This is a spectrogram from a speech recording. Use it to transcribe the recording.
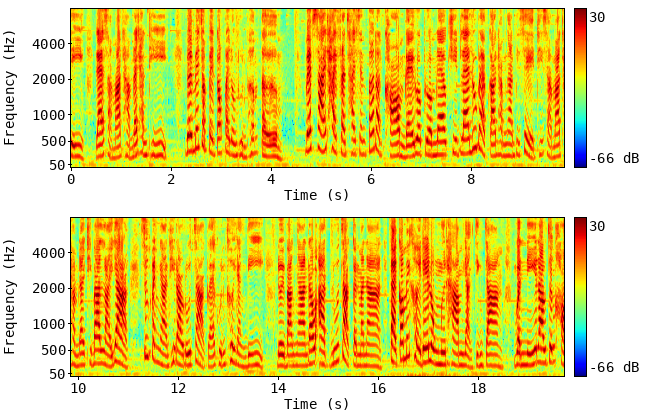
จริง และสามารถทำได้ทันที โดยไม่จำเป็นต้องไปลงทุนเพิ่มเติม เว็บไซต์ thaifranchisecenter.com ได้รวบรวมแนวคิดและรูปแบบการทำงานพิเศษที่สามารถทำได้ที่บ้านหลายอย่าง ซึ่งเป็นงานที่เรารู้จักและคุ้นเคยอย่างดี โดยบางงานเราอาจรู้จักกันมานาน แต่ก็ไม่เคยได้ลงมือทำอย่างจริงจัง วันนี้เราจึงขอ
